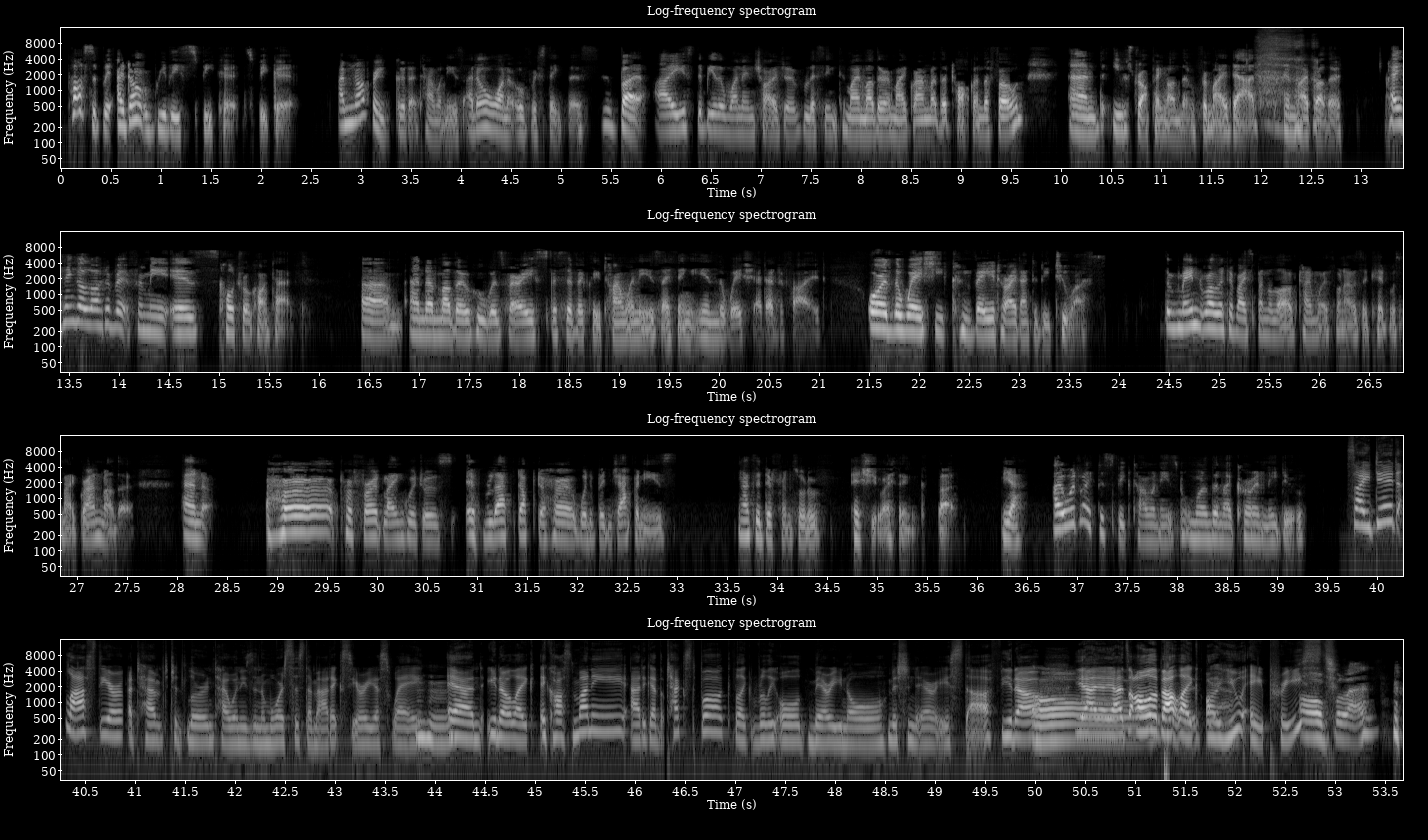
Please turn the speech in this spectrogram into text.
Possibly. I don't really speak it, speak it. I'm not very good at Taiwanese. I don't want to overstate this, but I used to be the one in charge of listening to my mother and my grandmother talk on the phone and eavesdropping on them for my dad and my brother. I think a lot of it for me is cultural contact. Um, and a mother who was very specifically Taiwanese, I think, in the way she identified or the way she conveyed her identity to us. The main relative I spent a lot of time with when I was a kid was my grandmother. And her preferred language was, if left up to her, would have been Japanese. That's a different sort of issue, I think. But yeah, I would like to speak Taiwanese more than I currently do. So I did last year attempt to learn Taiwanese in a more systematic, serious way. Mhm. And, you know, like it cost money. I had to get a textbook, like really old Maryknoll missionary stuff, you know? Oh, yeah, yeah, yeah. It's all about like, are yeah. you a priest? Oh, bless.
